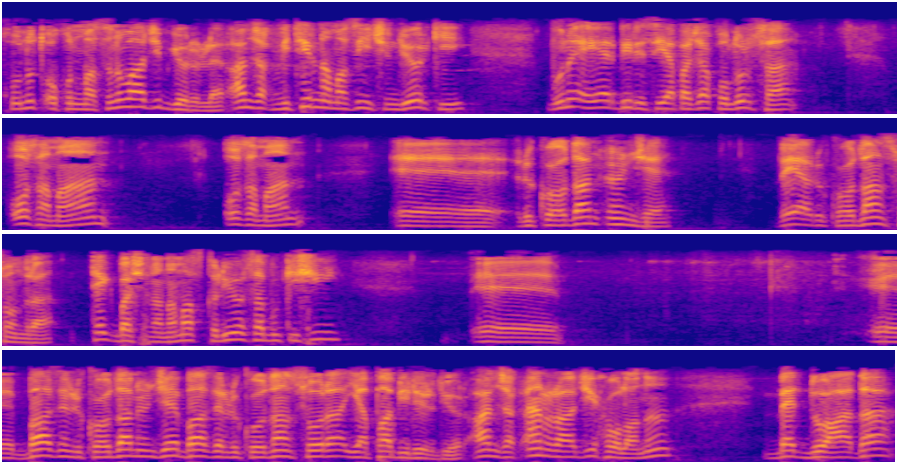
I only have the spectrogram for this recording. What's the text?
kunut okunmasını vacip görürler. Ancak vitir namazı için diyor ki bunu eğer birisi yapacak olursa o zaman o zaman e, rükudan önce veya rükudan sonra tek başına namaz kılıyorsa bu kişi e, e, bazen rükudan önce bazen rükudan sonra yapabilir diyor. Ancak en racih olanı bedduada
